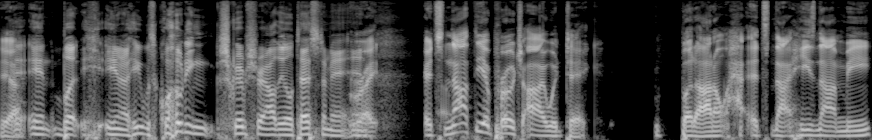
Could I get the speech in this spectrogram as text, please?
Yeah. And but you know, he was quoting scripture out of the Old Testament. and- right. It's not the approach I would take, but I don't. It's not. He's not me.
